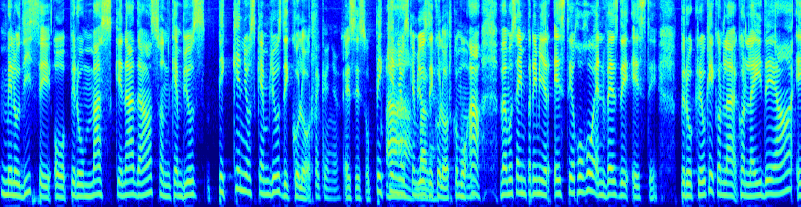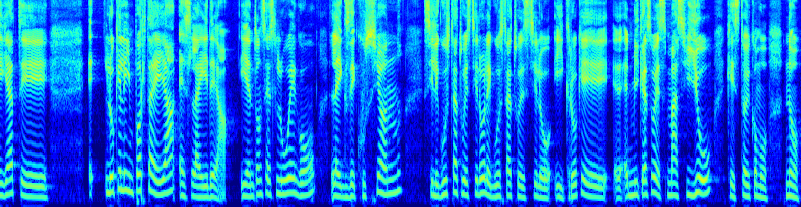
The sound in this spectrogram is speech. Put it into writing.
me lo dice, o, pero más que nada son cambios, pequeños cambios de color. Pequeños. Es eso, pequeños ah, cambios de color, como, ah, vamos a imprimir este rojo en vez de este. Pero creo que con la, con la idea, ella te lo que le importa a ella es la idea. Y entonces luego la ejecución, si le gusta tu estilo, le gusta tu estilo. Y creo que eh, en mi caso es más yo que estoy como, no,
